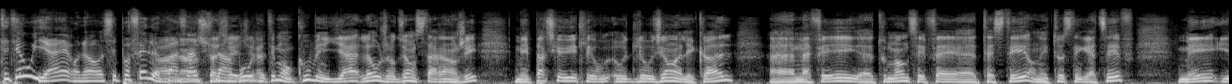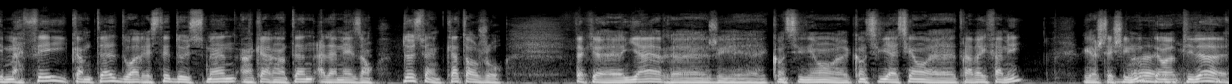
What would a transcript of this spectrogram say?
t'étais où hier? On a- on s'est pas fait le Ah, passage j'ai- flambeau. J'ai de- raté mon coup, mais hier, là, aujourd'hui, on s'est arrangé. Mais parce qu'il y a eu éclo- éclosion à l'école, euh, ma fille, euh, tout le monde s'est fait euh, tester. On est tous négatifs. Mais ma fille, comme telle, doit rester deux semaines en quarantaine à la maison. Deux semaines, 14 jours. Fait que euh, hier, euh, j'ai euh, conciliation, euh, conciliation euh, travail-famille. J'étais chez nous. Puis, là, Ok.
